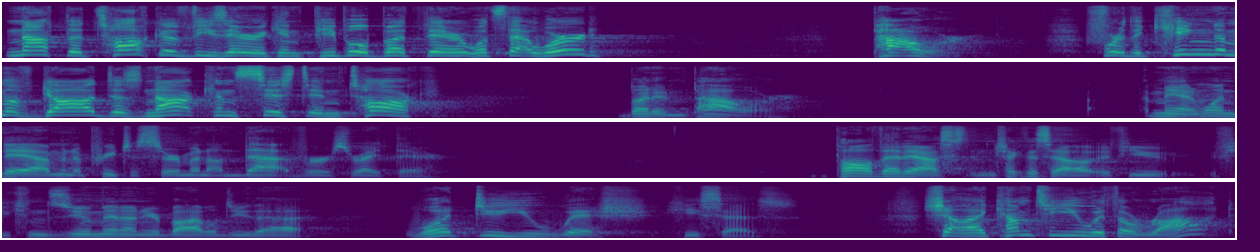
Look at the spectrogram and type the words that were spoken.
not the talk of these arrogant people, but their, what's that word? Power. For the kingdom of God does not consist in talk, but in power. Man, one day I'm going to preach a sermon on that verse right there. Paul then asked, and check this out, if you, if you can zoom in on your Bible, do that. What do you wish, he says? Shall I come to you with a rod?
